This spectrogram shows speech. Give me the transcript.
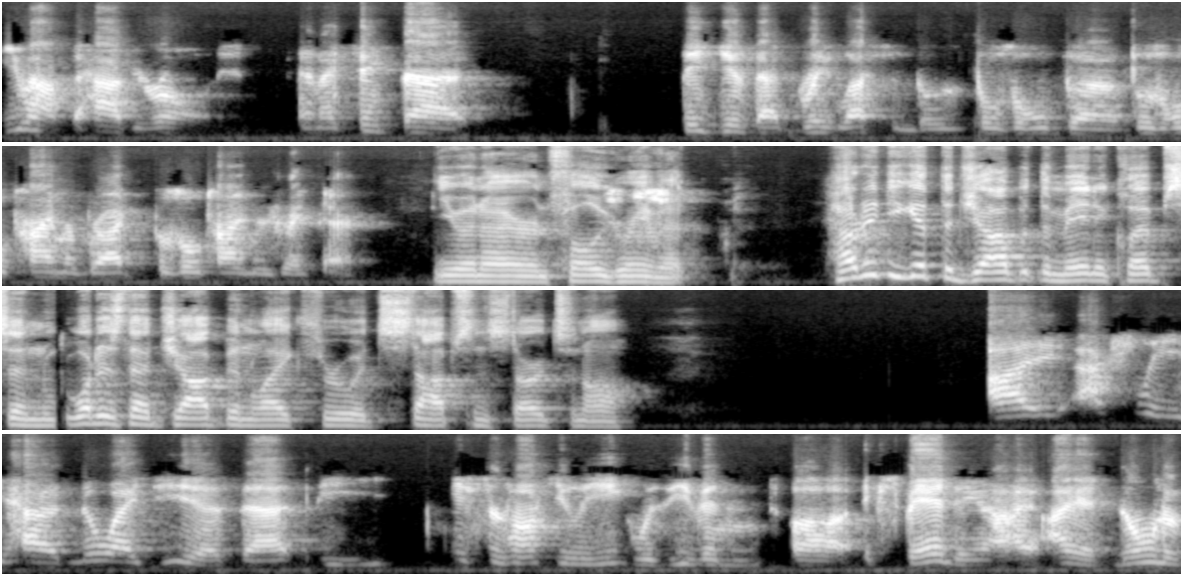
you have to have your own. And I think that give that great lesson. Those those old uh, those old timer those old timers right there. You and I are in full agreement. How did you get the job with the Maine Eclipse, and what has that job been like through its stops and starts and all? I actually had no idea that the Eastern Hockey League was even uh, expanding. I, I had known of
